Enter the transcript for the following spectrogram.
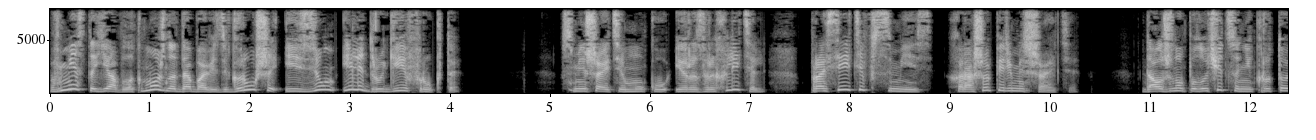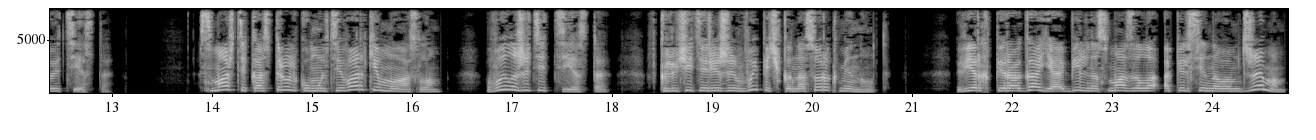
Вместо яблок можно добавить груши, изюм или другие фрукты. Смешайте муку и разрыхлитель, просейте в смесь, хорошо перемешайте. Должно получиться некрутое тесто. Смажьте кастрюльку мультиварки маслом, выложите тесто, включите режим выпечка на 40 минут. Верх пирога я обильно смазала апельсиновым джемом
